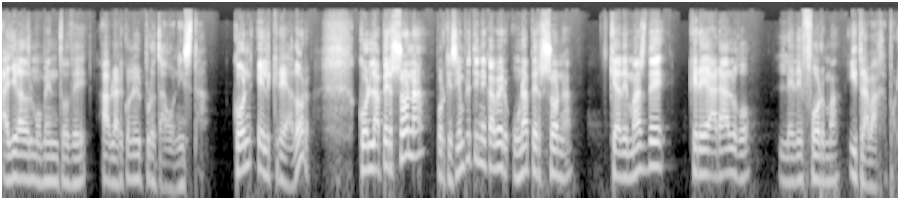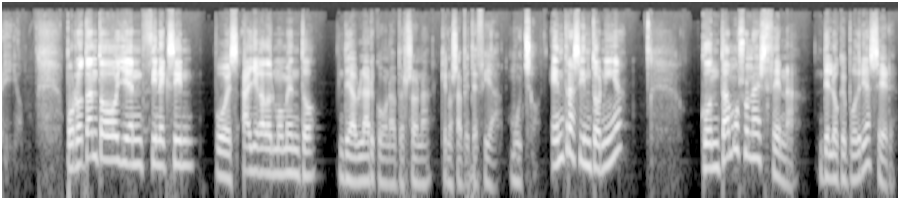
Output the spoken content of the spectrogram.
ha llegado el momento de hablar con el protagonista, con el creador, con la persona, porque siempre tiene que haber una persona que además de crear algo, le dé forma y trabaje por ello. Por lo tanto, hoy en Cinexin, pues ha llegado el momento de hablar con una persona que nos apetecía mucho. Entra sintonía, contamos una escena de lo que podría ser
